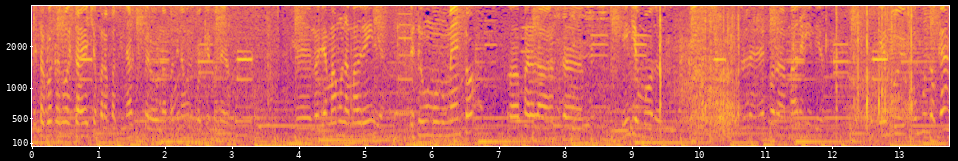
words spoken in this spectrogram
Esta cosa no está hecha para patinarse, pero la patinamos de cualquier manera. Lo llamamos la Madre India. Este es un monumento ah, para las ah, Indian Mothers las madres indias. Y es muy, es muy local,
